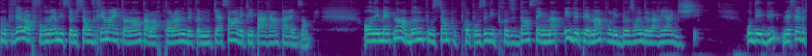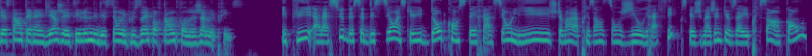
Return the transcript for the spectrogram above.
on pouvait leur fournir des solutions vraiment étonnantes à leurs problèmes de communication avec les parents, par exemple. On est maintenant en bonne position pour proposer des produits d'enseignement et de paiement pour les besoins de l'arrière-guichet. Au début, le fait de rester en terrain vierge a été l'une des décisions les plus importantes qu'on a jamais prises. Et puis, à la suite de cette décision, est-ce qu'il y a eu d'autres considérations liées justement à la présence, disons, géographique? Parce que j'imagine que vous avez pris ça en compte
